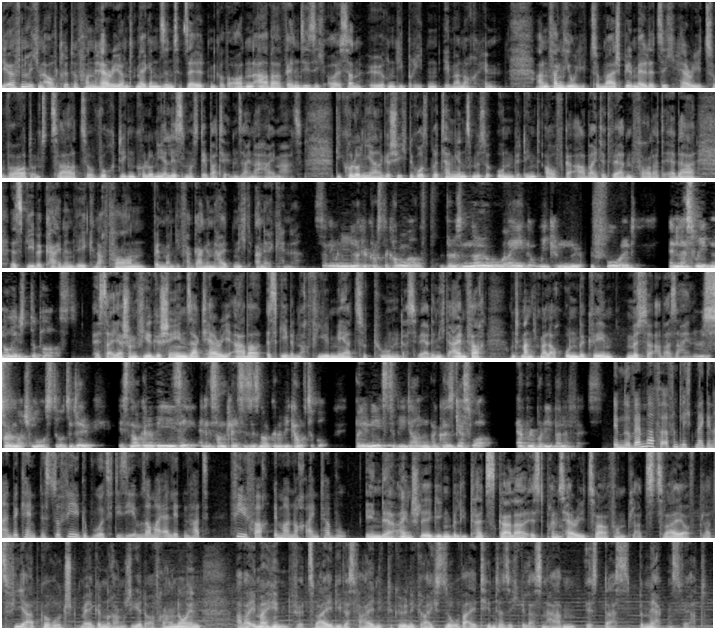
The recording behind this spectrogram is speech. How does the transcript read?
Die öffentlichen Auftritte von Harry und Meghan sind selten geworden, aber wenn sie sich äußern, hören die Briten immer noch hin. Anfang Juli zum Beispiel meldet sich Harry zu Wort und zwar zur wuchtigen Kolonialismusdebatte in seiner Heimat. Die Kolonialgeschichte Großbritanniens müsse unbedingt aufgearbeitet werden, fordert er da. Es gebe keinen Weg nach vorn, wenn man die Vergangenheit nicht anerkenne. Certainly when you look across the Commonwealth, there's no way that we can move forward unless we acknowledge the past. Es sei ja schon viel geschehen, sagt Harry, aber es gebe noch viel mehr zu tun. Das werde nicht einfach und manchmal auch unbequem, müsse aber sein. There is so much more still to do. It's not going to be easy and in some cases it's not going to be comfortable, but it needs to be done because guess what? Everybody benefits. Im November veröffentlicht Meghan ein Bekenntnis zur Fehlgeburt, die sie im Sommer erlitten hat. Vielfach immer noch ein Tabu. In der einschlägigen Beliebtheitsskala ist Prinz Harry zwar von Platz 2 auf Platz 4 abgerutscht, Meghan rangiert auf Rang 9, aber immerhin für zwei, die das Vereinigte Königreich so weit hinter sich gelassen haben, ist das bemerkenswert.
